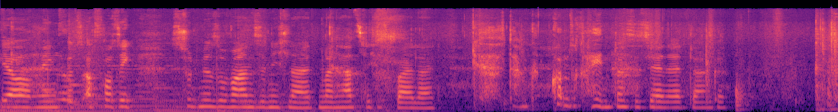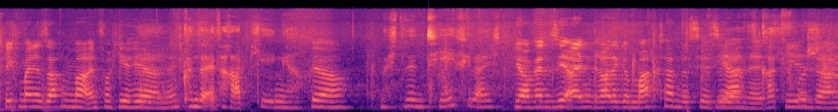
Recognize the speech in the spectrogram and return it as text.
Ja, Minkwitz. Ach, Frau Sieg, es tut mir so wahnsinnig leid. Mein herzliches Beileid. Danke, kommt rein. Das ist sehr nett, danke. Ich leg meine Sachen mal einfach hierher, ne? Können Sie einfach ablegen, ja. Ja. Möchten Sie einen Tee vielleicht? Ja, wenn Sie einen gerade gemacht haben, das ist ja sehr Ja, nett. Vielen frisch. Dank.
